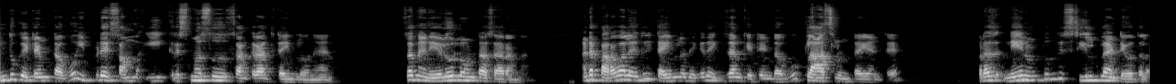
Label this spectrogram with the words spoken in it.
ఎందుకు అటెంప్ట్ అవ్వు? ఇప్పుడే సమ్ ఈ క్రిస్మస్ సంక్రాంతి టైంలోనే అని. సార్ నేను ఏలూరులో ఉంటా సార్ అన్న. అంటే పర్వాలేదు ఈ టైంలోనే కదా ఎగ్జామ్కి అటెండ్ అవ్వు క్లాసులు ఉంటాయి అంటే. ప్రజ నేను ఉంటుంది స్టీల్ ప్లాంట్ యువతల.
